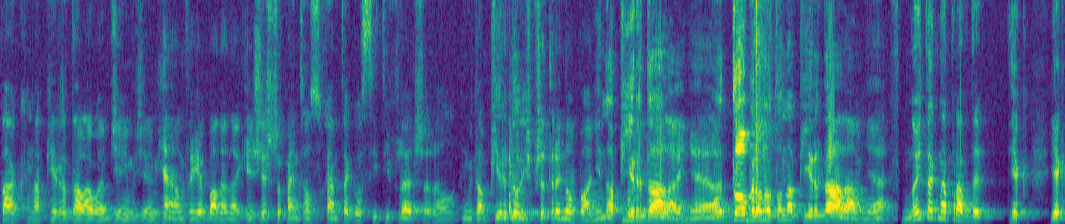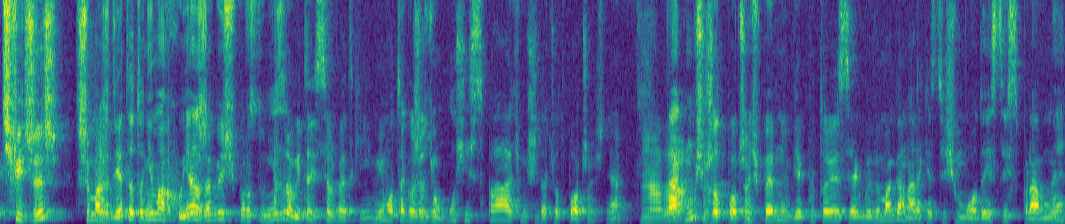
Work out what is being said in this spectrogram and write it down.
tak, napierdalałem dzień w dzień, miałem wyjebane na jakieś, jeszcze pamiętam, słuchałem tego, City Fletcher, on mówi tam, pierdolisz przetrenowanie, napierdalaj, nie? Dobra, no to napierdalam, nie? No i tak naprawdę, jak, jak ćwiczysz, trzymasz dietę, to nie ma chuja, żebyś po prostu nie zrobił tej sylwetki. Mimo tego, że musisz spać, musisz dać odpocząć, nie? No Tak, musisz odpocząć. W pewnym wieku to jest jakby wymagane, ale jak jesteś młody, jesteś sprawny,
